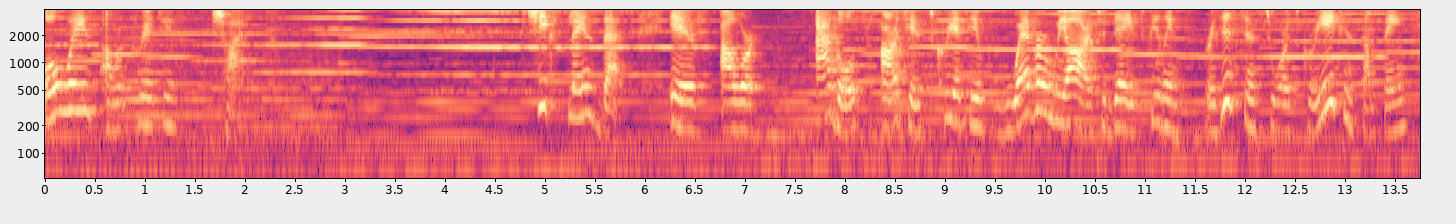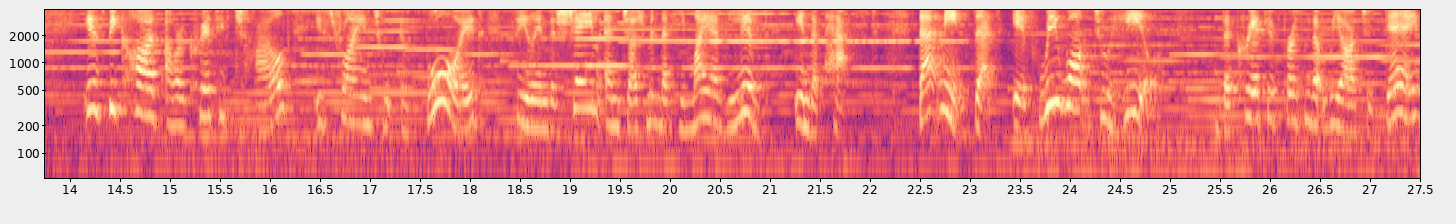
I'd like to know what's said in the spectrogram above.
always our creative child. She explains that if our adult, artist, creative, whoever we are today is feeling resistance towards creating something, is because our creative child is trying to avoid feeling the shame and judgment that he might have lived in the past. That means that if we want to heal the creative person that we are today,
